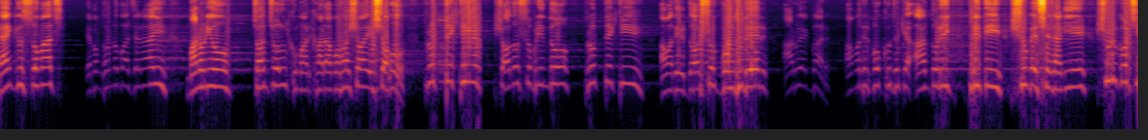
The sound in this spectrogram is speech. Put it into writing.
থ্যাংক ইউ সো মাচ এবং ধন্যবাদ জানাই মাননীয় চঞ্চল কুমার খাড়া মহাশয় সহ প্রত্যেকটি সদস্যবৃন্দ, প্রত্যেকটি আমাদের দর্শক বন্ধুদের আরও একবার আমাদের পক্ষ থেকে আন্তরিক প্রীতি, শুভেচ্ছা জানিয়ে শুরু করছি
